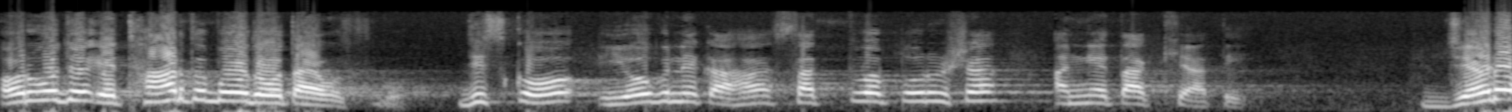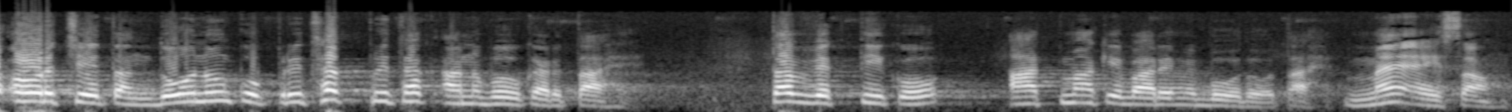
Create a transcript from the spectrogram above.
और वो जो यथार्थ बोध होता है उसको, जिसको योग ने कहा, सत्व पुरुष अन्यता ख्याति। जड़ और चेतन दोनों को पृथक पृथक अनुभव करता है। तब व्यक्ति को आत्मा के बारे में बोध होता है। मैं ऐसा हूँ।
